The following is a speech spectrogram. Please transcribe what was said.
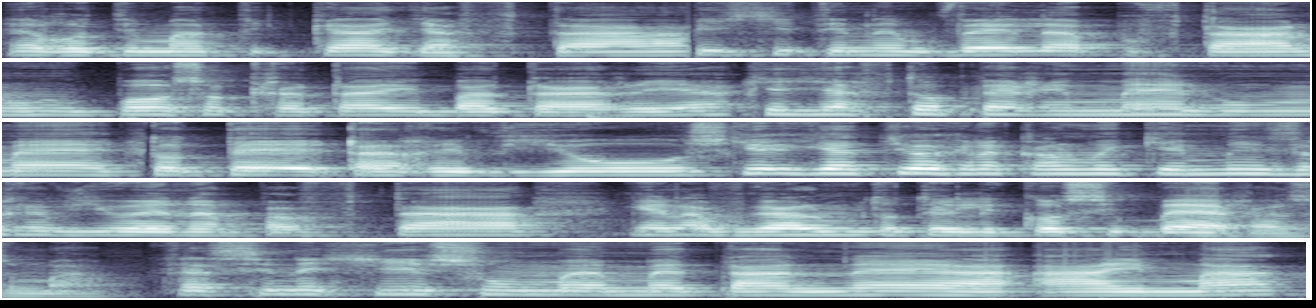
ερωτηματικά για αυτά, π.χ. την εμβέλεια που φτάνουν, πόσο κρατάει η μπαταρία και γι' αυτό περιμένουμε τότε τα reviews και γιατί όχι να κάνουμε και εμείς review ένα από αυτά για να βγάλουμε το τελικό συμπέρασμα. Θα συνεχίσουμε με τα νέα iMac,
